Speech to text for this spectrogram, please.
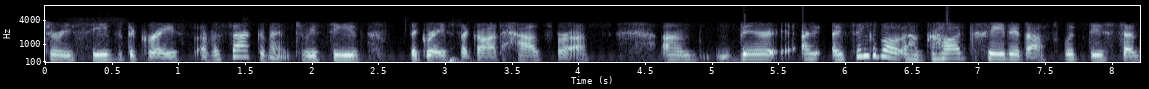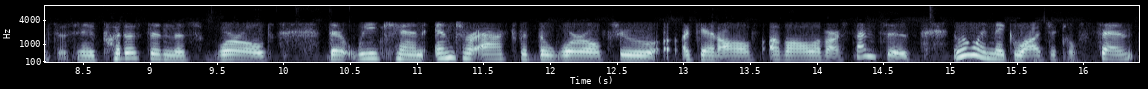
to receive the grace of a sacrament, to receive the grace that God has for us um, there, I, I think about how God created us with these senses, and He put us in this world that we can interact with the world through, again, all of all of our senses. It only make logical sense,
